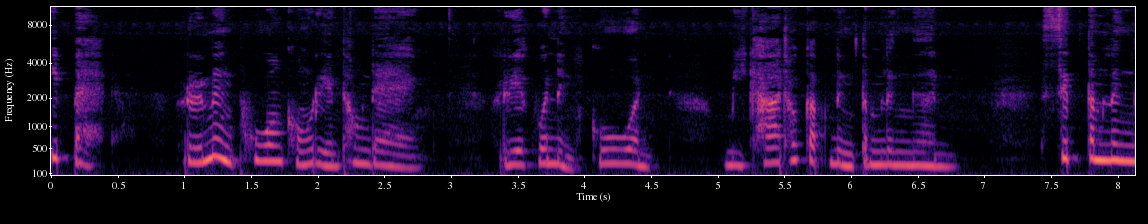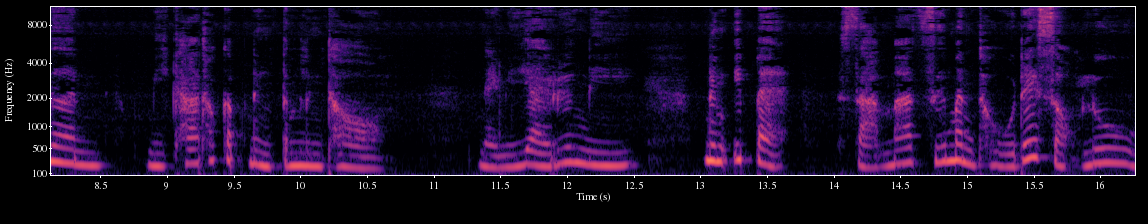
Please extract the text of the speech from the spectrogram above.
อีแปะ หรือหนึ่งพวงของเหรียญทองแดง เรียกว่าหนึ่งก้วน มีค่าเท่ากับหนึ่งตำลึงเงินสิบตำลึงเงิน มีค่าเท่ากับหนึ่งตำลึงทอง ในนิยายเรื่องนี้ หนึ่งอีแปะ สามารถซื้อมันโถได้สองลูก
